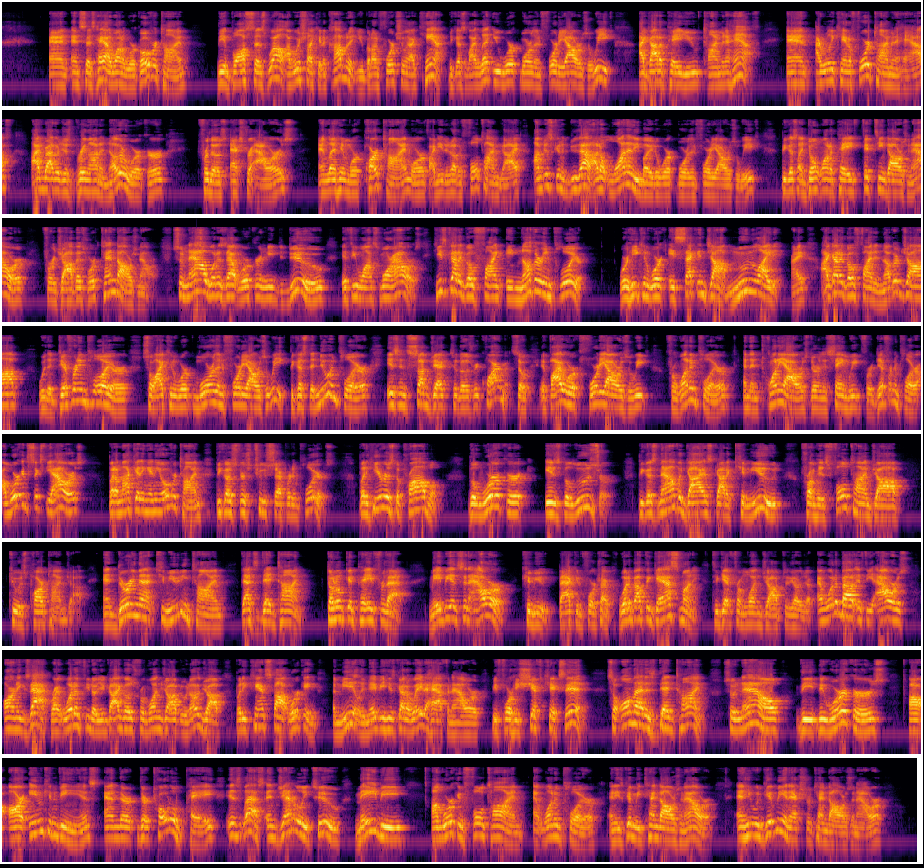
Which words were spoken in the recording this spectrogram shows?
and, and says, Hey, I want to work overtime, the boss says, Well, I wish I could accommodate you, but unfortunately I can't because if I let you work more than 40 hours a week, I got to pay you time and a half. And I really can't afford time and a half. I'd rather just bring on another worker for those extra hours and let him work part time, or if I need another full time guy, I'm just going to do that. I don't want anybody to work more than 40 hours a week because I don't want to pay $15 an hour for a job that's worth $10 an hour. So now what does that worker need to do if he wants more hours? He's got to go find another employer where he can work a second job, moonlighting, right? I got to go find another job with a different employer so I can work more than 40 hours a week because the new employer isn't subject to those requirements. So if I work 40 hours a week for one employer and then 20 hours during the same week for a different employer, I'm working 60 hours, but I'm not getting any overtime because there's two separate employers. But here is the problem. The worker is the loser because now the guy's got to commute from his full-time job to his part-time job. And during that commuting time, that's dead time. Don't get paid for that. Maybe it's an hour commute back and forth. What about the gas money to get from one job to the other job? And what about if the hours aren't exact, right? What if, you know, your guy goes from one job to another job, but he can't stop working immediately? Maybe he's got to wait a half an hour before his shift kicks in. So all that is dead time. So now the, the workers uh, are inconvenienced and their their total pay is less. And generally, too, maybe I'm working full time at one employer and he's giving me ten dollars an hour, and he would give me an extra ten dollars an hour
